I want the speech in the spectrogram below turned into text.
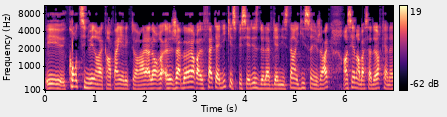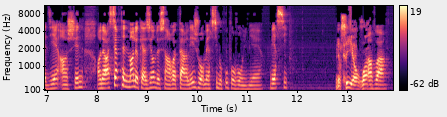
et continuer dans la campagne électorale. Alors, euh, Jaber Fatali, qui est spécialiste de l'Afghanistan, et Guy Saint-Jacques, ancien ambassadeur canadien en Chine, on aura certainement l'occasion de s'en reparler. Je vous remercie beaucoup pour vos lumières. Merci. Merci, au revoir. Au revoir.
